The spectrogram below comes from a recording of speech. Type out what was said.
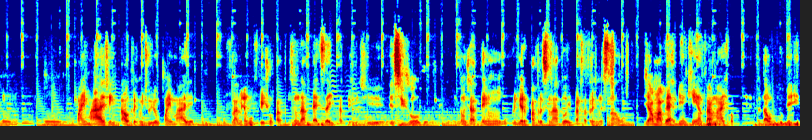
com com, com a imagem e tal, transmitir o jogo com a imagem. Flamengo fechou o patrocínio da Pets aí para transmitir esse jogo. Então já tem um, o primeiro patrocinador aí para essa transmissão. Já é uma verbinha que entra a mais para poder ajudar o clube aí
